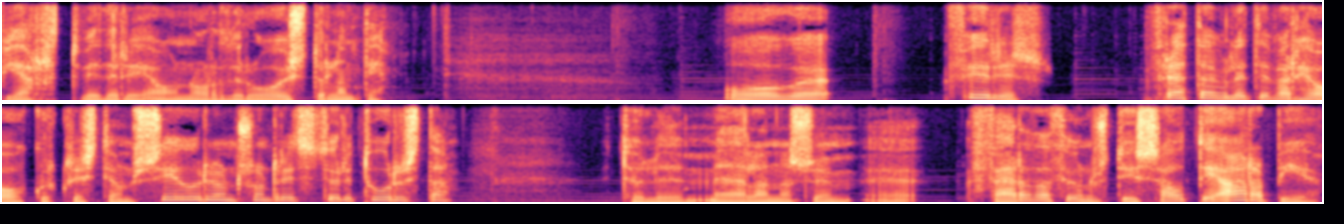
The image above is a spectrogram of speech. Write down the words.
bjart viðri á norður og austurlandi. Og eh, fyrir frettæfiliti var hjá okkur Kristján Sigurjónsson, reittstjóri túrista, töluðum meðal annars um uh, ferðarþjónustu í Sáti Arabíu.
